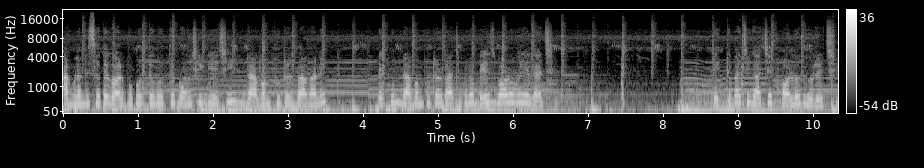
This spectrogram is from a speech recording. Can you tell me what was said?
আপনাদের সাথে গল্প করতে করতে পৌঁছে গিয়েছি ড্রাগন ফ্রুটের বাগানে। দেখুন, ড্রাগন ফ্রুটের গাছগুলো বেশ বড় হয়ে গেছে। দেখতে পাচ্ছি গাছে ফলও ধরেছে।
